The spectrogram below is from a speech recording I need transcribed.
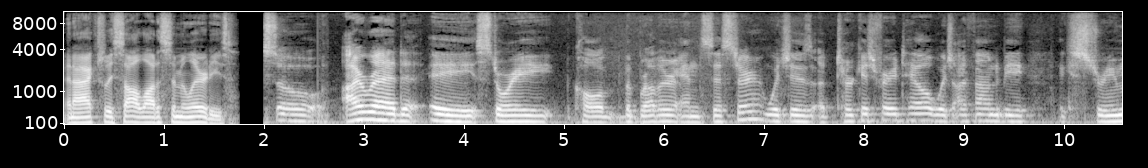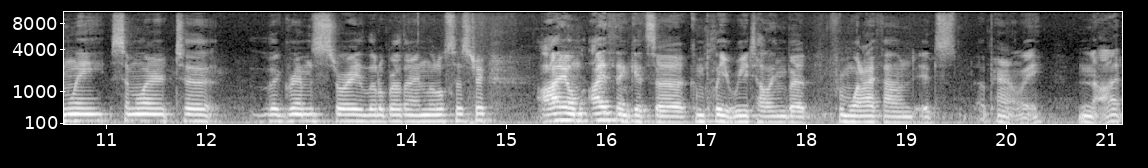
and I actually saw a lot of similarities. So I read a story called The Brother and Sister, which is a Turkish fairy tale, which I found to be extremely similar to the Grimm's story, Little Brother and Little Sister. I um, I think it's a complete retelling, but from what I found, it's apparently not.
